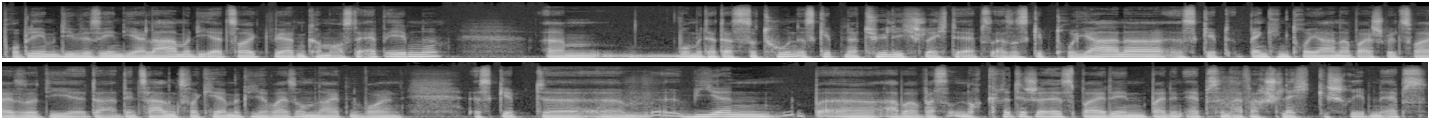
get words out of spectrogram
Probleme, die wir sehen, die Alarme, die erzeugt werden, kommen aus der App-Ebene. Ähm, womit hat das zu tun? Es gibt natürlich schlechte Apps. Also es gibt Trojaner, es gibt Banking-Trojaner beispielsweise, die da den Zahlungsverkehr möglicherweise umleiten wollen. Es gibt äh, ähm, Viren, äh, aber was noch kritischer ist bei den, bei den Apps, sind einfach schlecht geschriebene Apps.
